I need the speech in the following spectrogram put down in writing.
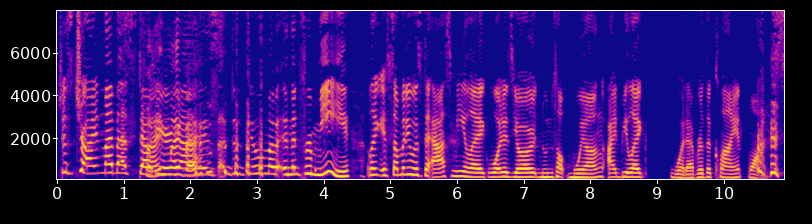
just trying my best out Trying here, my guys. best. I'm just doing my best. And then for me, like, if somebody was to ask me, like, what is your 눈썹 모양? I'd be like, whatever the client wants.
